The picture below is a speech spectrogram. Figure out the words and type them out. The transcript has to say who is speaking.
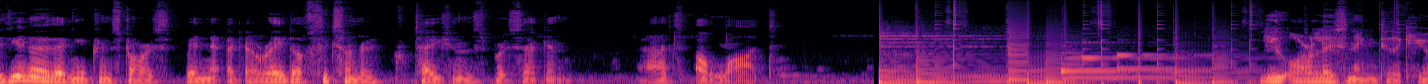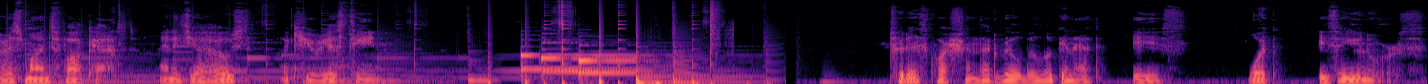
Speaker 1: Did you know that neutron stars spin at a rate of 600 rotations per second? That's a lot. You are listening to the Curious Minds podcast, and it's your host, a curious teen. Today's question that we'll be looking at is What is a universe?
